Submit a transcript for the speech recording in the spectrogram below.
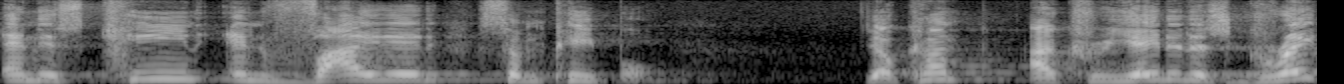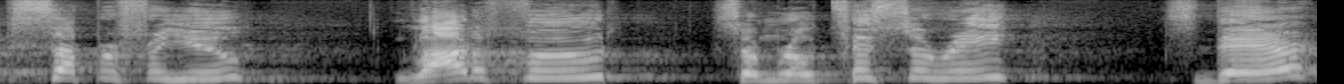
and this king invited some people. Yo, come, I created this great supper for you, a lot of food, some rotisserie, it's there.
